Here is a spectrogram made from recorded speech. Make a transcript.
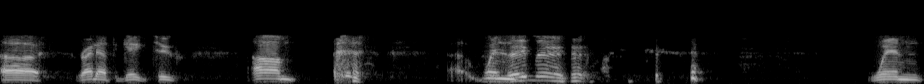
Uh, right out the gate too. Um, when Amen. when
